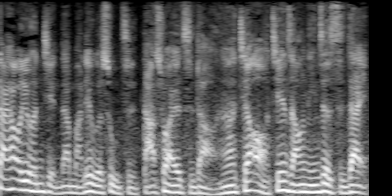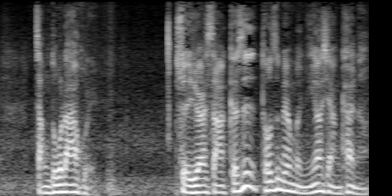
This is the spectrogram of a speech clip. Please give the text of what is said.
代号又很简单嘛，六个数字打出来就知道。然后叫哦，今天早上您这时代涨多拉回，所以就要杀。可是投资朋友们，你要想看啊，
